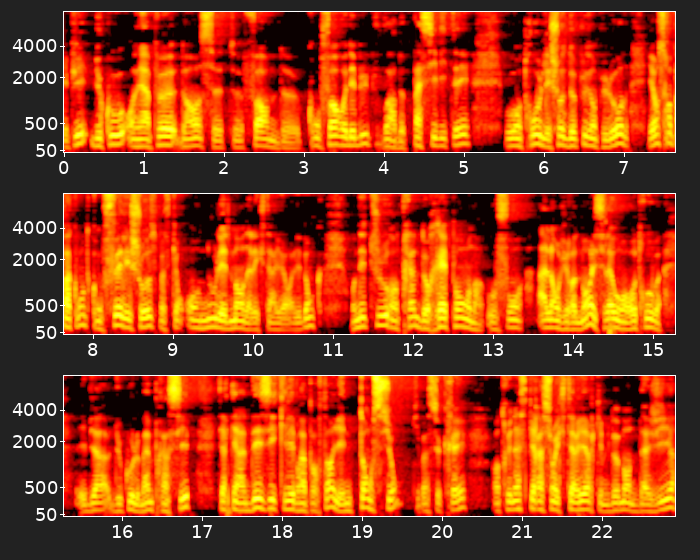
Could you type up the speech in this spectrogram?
Et puis, du coup, on est un peu dans cette forme de confort au début, voire de passivité, où on trouve les choses de plus en plus lourdes, et on ne se rend pas compte qu'on fait les choses parce qu'on nous les demande à l'extérieur. Et donc, on est toujours en train de répondre, au fond, à l'environnement, et c'est là où on retrouve, eh bien, du coup, le même principe, c'est-à-dire qu'il y a un déséquilibre important, il y a une tension qui va se créer, entre une aspiration extérieure qui me demande d'agir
